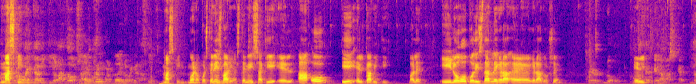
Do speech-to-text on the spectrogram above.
Masking. Masking. Bueno, pues tenéis varias. Tenéis aquí el AO y el cavity, ¿vale? Y luego podéis darle gra- eh, grados, ¿eh? El- hacer que la máscara... No,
